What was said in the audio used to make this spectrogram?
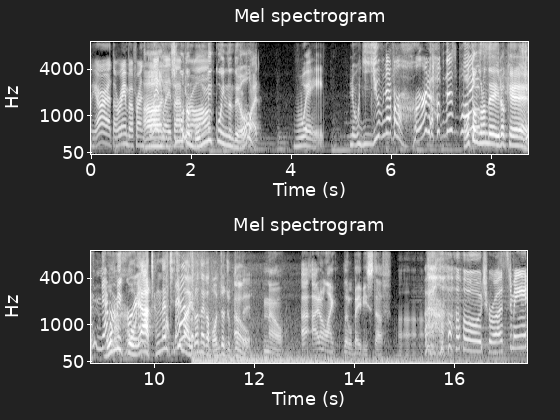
we are at the Rainbow Friends 아 play 이 place after 친구는 못 all. 믿고 있는데요 What? Wait. No, you've never heard of this place? 보통 그런데 이렇게 You've never 못 믿고 heard 야 장난치지 마 이런 애가 먼저 Oh, 죽던데 no. I, I don't like little baby stuff. 아, 아, 아. Oh, trust me,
